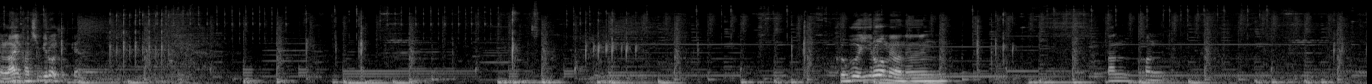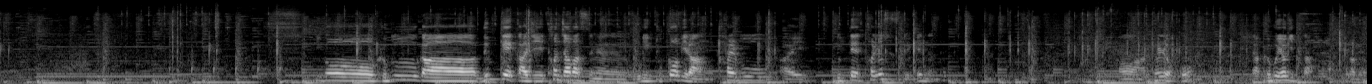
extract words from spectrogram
야, 라인 같이 밀어줄게. 그부 이러면은 일단 턴 이거 그부가 늑대까지 턴 잡았으면 우리 두꺼비랑 칼부 아이 늑대 털렸을 수도 있겠는데? 어안 털렸고. 야 그부 여기 있다. 그러면.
